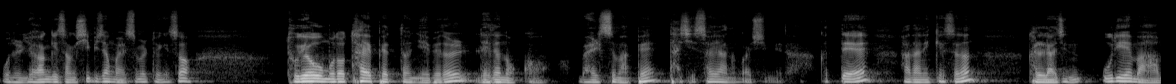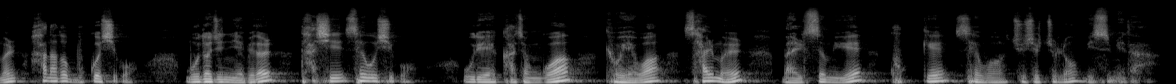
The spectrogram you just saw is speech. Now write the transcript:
오늘 열왕기상 12장 말씀을 통해서 두려움으로 타협했던 예배를 내려놓고 말씀 앞에 다시 서야 하는 것입니다. 그때 하나님께서는 갈라진 우리의 마음을 하나도 묶으시고 무너진 예배를 다시 세우시고 우리의 가정과 교회와 삶을 말씀 위에 굳게 세워 주실 줄로 믿습니다.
